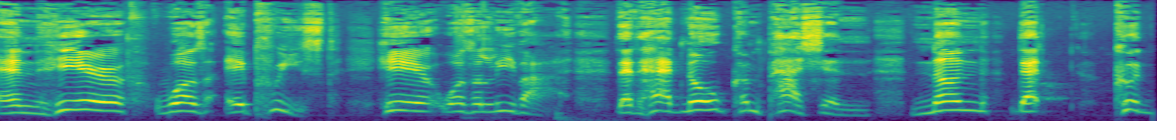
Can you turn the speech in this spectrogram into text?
And here was a priest. Here was a Levi that had no compassion, none that could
